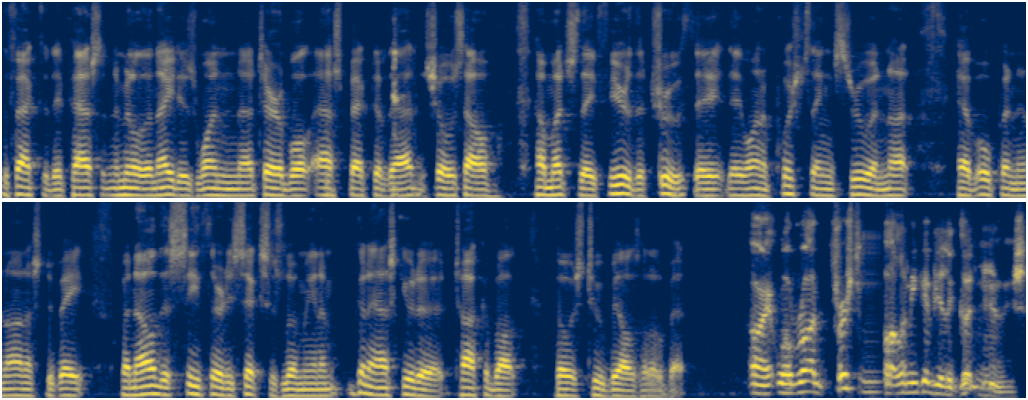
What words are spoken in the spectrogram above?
The fact that they passed it in the middle of the night is one uh, terrible aspect of that. It shows how how much they fear the truth. They they want to push things through and not have open and honest debate. But now this C36 is looming, and I'm going to ask you to talk about those two bills a little bit. All right. Well, Rod, first of all, let me give you the good news.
